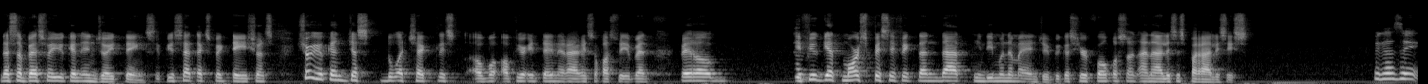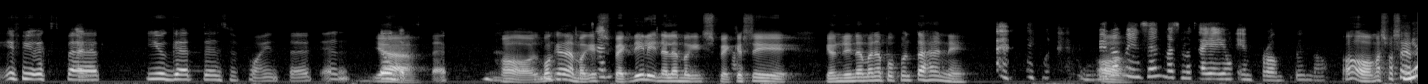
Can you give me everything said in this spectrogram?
That's the best way you can enjoy things. If you set expectations, sure you can just do a checklist of, of your itinerary sa cosplay event. Pero if you get more specific than that, hindi mo na ma-enjoy because you're focused on analysis paralysis. because if you expect, you get disappointed and don't Yeah. expect. Oo, wag ka na mag-expect. Dili na lang mag-expect kasi ganun din naman ang pupuntahan eh. Pero Oo. minsan, mas masaya yung impromptu, no? Oo, mas masaya Yeah.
